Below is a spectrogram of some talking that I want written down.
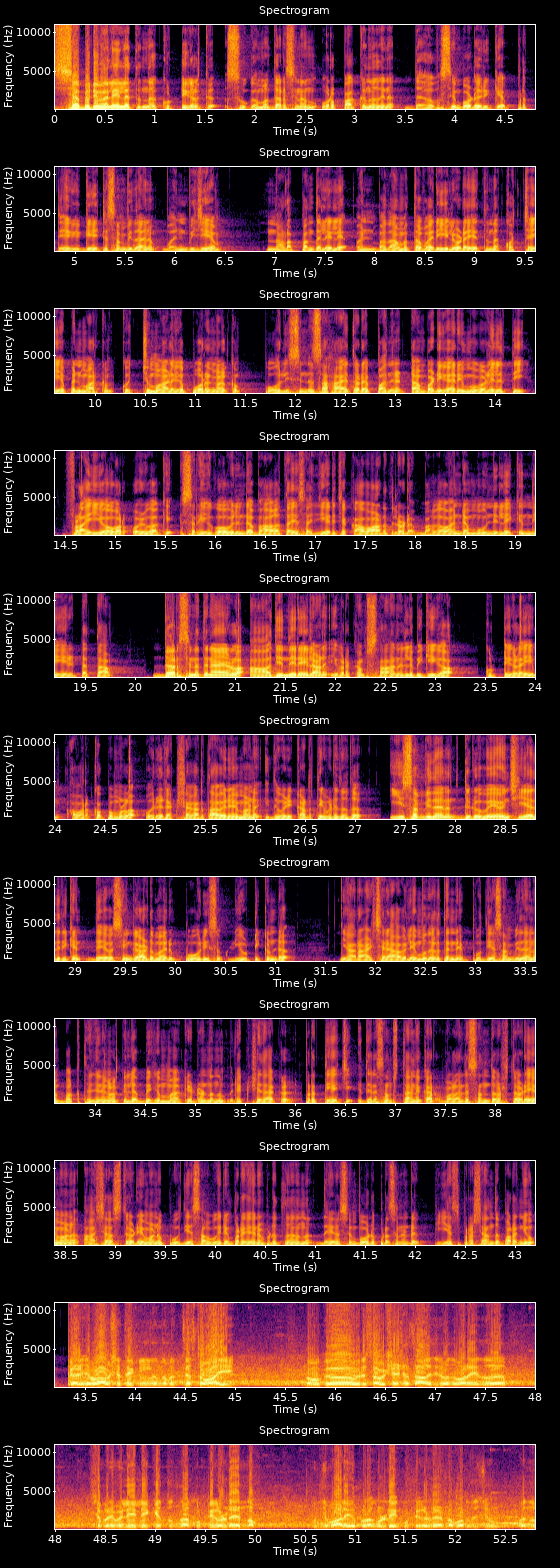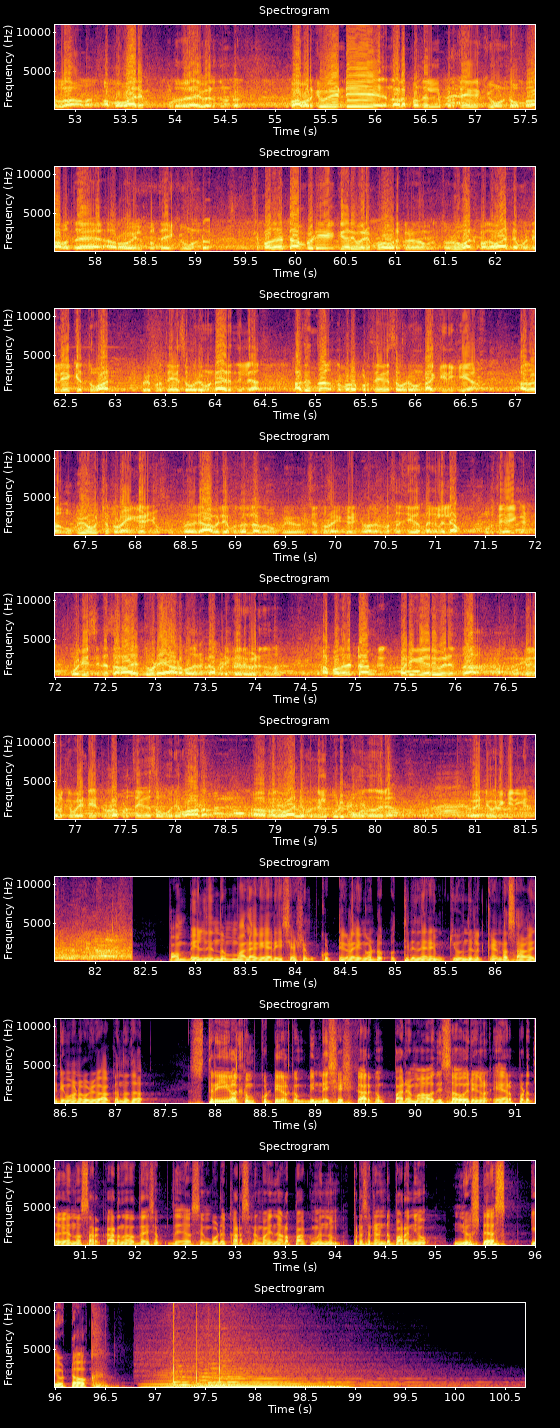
ശബരിമലയിലെത്തുന്ന കുട്ടികൾക്ക് സുഗമ ദർശനം ഉറപ്പാക്കുന്നതിന് ദേവസ്വം ബോർഡ് ഒരുക്കിയ പ്രത്യേക ഗേറ്റ് സംവിധാനം വൻ വിജയം. നടപ്പന്തലിലെ ഒൻപതാമത്തെ വരിയിലൂടെ എത്തുന്ന കൊച്ചയ്യപ്പന്മാർക്കും കൊച്ചുമാളികപ്പൂറങ്ങൾക്കും പോലീസിന്റെ സഹായത്തോടെ പതിനെട്ടാം പടി കയറി മുകളിലെത്തി ഫ്ലൈ ഓവർ ഒഴിവാക്കി ശ്രീകോവിലിന്റെ ഭാഗത്തായി സജ്ജീകരിച്ച കവാടത്തിലൂടെ ഭഗവാന്റെ മുന്നിലേക്ക് നേരിട്ടെത്താം. ദർശനത്തിനായുള്ള ആദ്യ നിരയിലാണ് ഇവർക്കും സ്ഥാനം ലഭിക്കുക. കുട്ടികളെയും അവർക്കൊപ്പമുള്ള ഒരു രക്ഷകർത്താവിനെയുമാണ് ഇതുവഴി കടത്തിവിടുന്നത്. ഈ സംവിധാനം ദുരുപയോഗം ചെയ്യാതിരിക്കാൻ ദേവസ്വം ഗാർഡുമാരും പോലീസും ഡ്യൂട്ടിക്കുണ്ട്. ഞായറാഴ്ച രാവിലെ മുതൽ തന്നെ പുതിയ സംവിധാനം ഭക്തജനങ്ങൾക്ക് ലഭ്യമാക്കിയിട്ടുണ്ടെന്നും രക്ഷിതാക്കൾ പ്രത്യേകിച്ച് ഇതര സംസ്ഥാനക്കാർ വളരെ സന്തോഷത്തോടെയുമാണ് ആശ്വാസത്തോടെയുമാണ് പുതിയ സൗകര്യം പ്രയോജനപ്പെടുത്തുന്നതെന്ന് Devaswom board president P S Prashanth പറഞ്ഞു. കഴിഞ്ഞ പ്രാവശ്യത്തേക്കിൽ നിന്ന് വ്യത്യസ്തമായി നമുക്ക് ഒരു സവിശേഷ സാഹചര്യം എന്ന് പറയുന്നത് ശബരിമലയിലേക്ക് എത്തുന്ന കുട്ടികളുടെ എണ്ണം. കുഞ്ഞു മാളികപ്പുറങ്ങളുടെയും കുട്ടികളുടെ എണ്ണം വർദ്ധിച്ചു എന്നുള്ളതാണ്. അമ്മമാരും കൂടുതലായി വരുന്നുണ്ട്. അപ്പോൾ അവർക്ക് വേണ്ടി നടപ്പതിൽ പ്രത്യേക ക്യൂ ഉണ്ട്. ഒമ്പതാമത്തെ റോയിൽ പ്രത്യേക ക്യൂ ഉണ്ട്. പക്ഷെ പതിനെട്ടാം പടി കയറി വരുമ്പോൾ അവർക്കൊരു തൊഴുവാൻ ഭഗവാന്റെ മുന്നിലേക്ക് എത്തുവാൻ ഒരു പ്രത്യേക സൗകര്യം ഉണ്ടായിരുന്നില്ല. അതിന്ന് നമ്മൾ പ്രത്യേക സൗകര്യം ഉണ്ടാക്കിയിരിക്കുകയാണ്. അത് ഉപയോഗിച്ച് തുടങ്ങിക്കഴിഞ്ഞു ഇന്ന് രാവിലെ മുതൽ അത് ഉപയോഗിച്ച് തുടങ്ങിക്കഴിഞ്ഞു അതിനുള്ള സജ്ജീകരണങ്ങളെല്ലാം പൂർത്തിയായി കഴിഞ്ഞു. പോലീസിന്റെ സഹായത്തോടെയാണ് പതിനെട്ടാം പടി കയറി വരുന്നത്. ആ പതിനെട്ടാം പടി കയറി വരുന്ന കുട്ടികൾക്ക് വേണ്ടിയിട്ടുള്ള പ്രത്യേക സൗകര്യമാണ് ഭഗവാന്റെ മുന്നിൽ കൂടി പോകുന്നതിന് വേണ്ടി ഒരുക്കിയിരിക്കുന്നത് പമ്പയിൽ നിന്നും മല കയറിയ ശേഷം കുട്ടികളെയും കൊണ്ട് ഒത്തിരി നേരം ക്യൂ നിൽക്കേണ്ട സാഹചര്യമാണ് ഒഴിവാക്കുന്നത്. സ്ത്രീകൾക്കും കുട്ടികൾക്കും ഭിന്നശേഷിക്കാർക്കും പരമാവധി സൗകര്യങ്ങൾ ഏർപ്പെടുത്തുക എന്ന സർക്കാർ നിർദ്ദേശം ദേവസ്വം ബോർഡ് കർശനമായി നടപ്പാക്കുമെന്നും പ്രസിഡന്റ് പറഞ്ഞു. News desk you talk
